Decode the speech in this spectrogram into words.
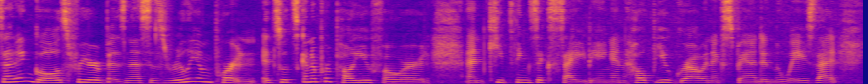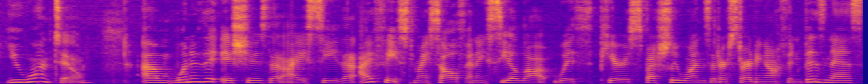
Setting goals for your business is really important. It's what's going to propel you forward and keep things exciting and help you grow and expand in the ways that you want to. Um, one of the issues that I see that I faced myself, and I see a lot with peers, especially ones that are starting off in business,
